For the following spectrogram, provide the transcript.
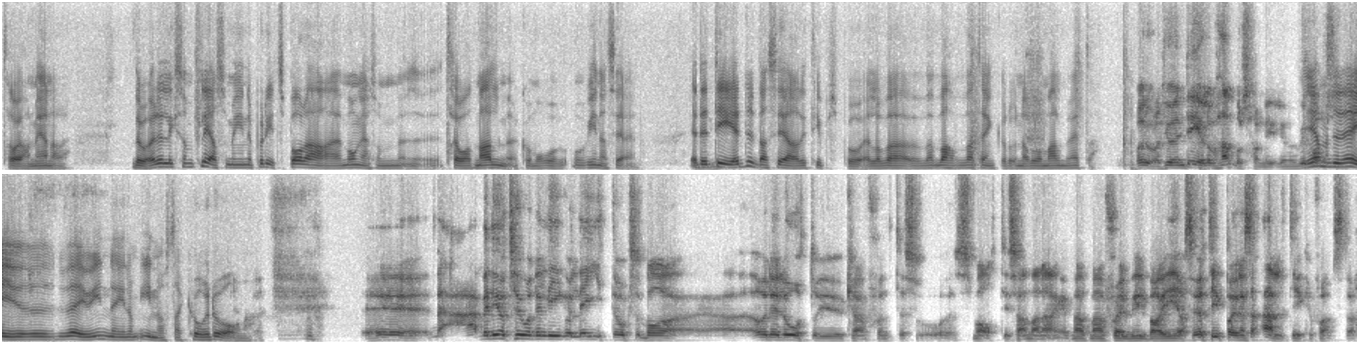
tror jag han menade då är det liksom fler som är inne på ditt spår där. Många som eh, tror att Malmö kommer att, vinna serien. Är det mm. det du baserar ditt tips på eller vad, vad, vad, vad tänker du när du har Malmö etta? Vadå, att jag är en del av handbollsfamiljen? Ja, men du är, ju, du är ju inne i de innersta korridorerna. eh, nej, men jag tror det ligger lite också bara och det låter ju kanske inte så smart i sammanhanget men att man själv vill variera sig. Jag tippar ju nästan alltid Kristianstad.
